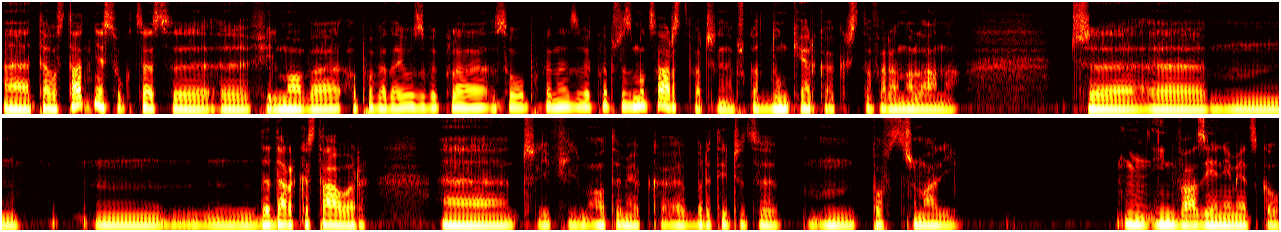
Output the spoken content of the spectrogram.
E, te ostatnie sukcesy filmowe opowiadają zwykle, są opowiadane zwykle przez mocarstwa, czyli na przykład Dunkierka Christophera Nolana, czy mm, mm, The Darkest Hour, czyli film o tym, jak Brytyjczycy mm, powstrzymali inwazję niemiecką.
